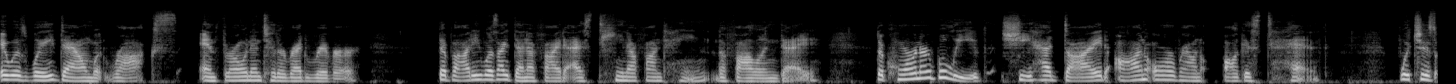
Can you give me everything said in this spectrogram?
It was weighed down with rocks and thrown into the Red River. The body was identified as Tina Fontaine the following day. The coroner believed she had died on or around August 10th, which is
